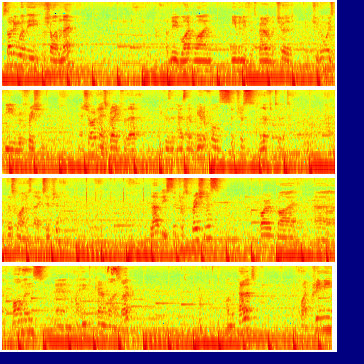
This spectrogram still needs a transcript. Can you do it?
Starting with the Chardonnay, I believe white wine, even if it's barrel matured, should always be refreshing. And Chardonnay is great for that because it has that beautiful citrus lift to it. And this wine is no exception. Lovely citrus freshness, followed by uh, almonds and a hint of caramelized oak. On the palate, quite creamy,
